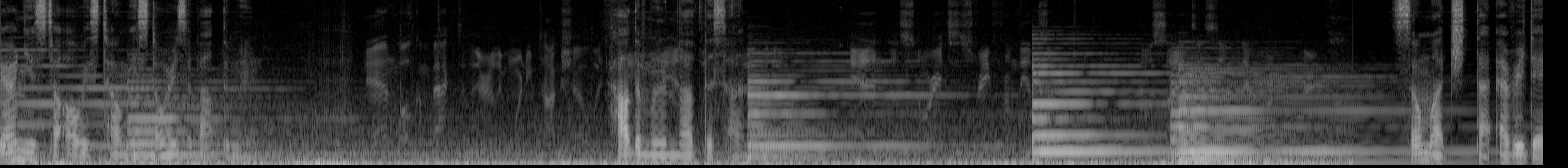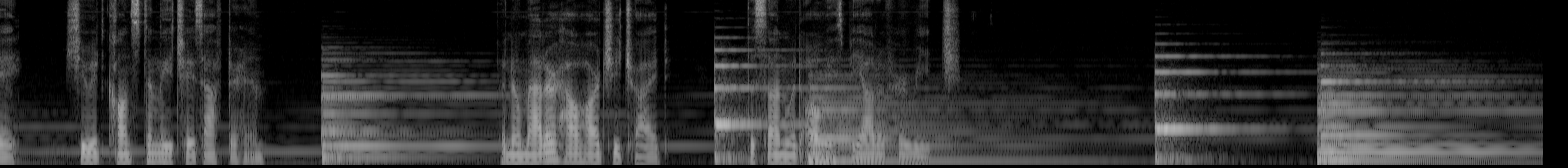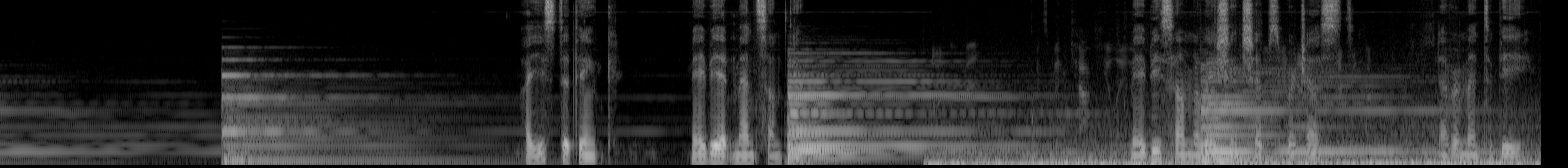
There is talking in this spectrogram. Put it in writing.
Karen used to always tell me stories about the moon. And welcome back to the early morning talk show with How the moon loved the sun. and the story straight from the other side. No scientists out there are prepared. So much that every day she would constantly chase after him. But no matter how hard she tried, the sun would always be out of her reach. I used to think maybe it meant something. Maybe some relationships were just never meant to be.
